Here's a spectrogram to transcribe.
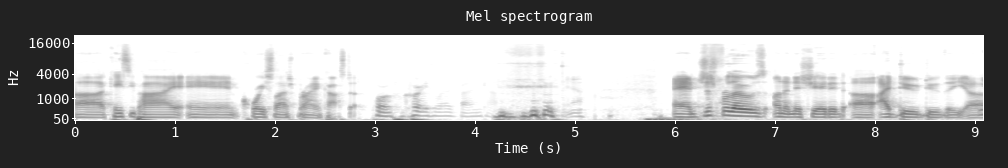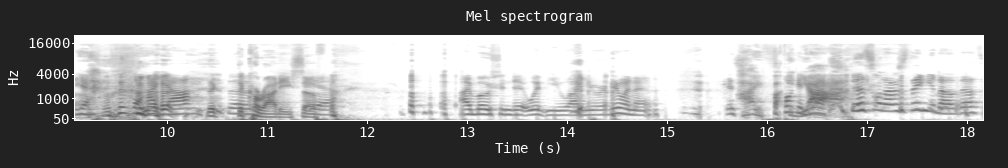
uh, Casey Pye, and Corey slash Brian Costa. Poor Corey slash Brian Cox. Yeah. And just for those uninitiated, uh, I do do the uh, Yeah, the hi-ya, the, the the- karate stuff. Yeah. I motioned it with you while you were doing it. It's Hi, fucking ya. That's what I was thinking of. That's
